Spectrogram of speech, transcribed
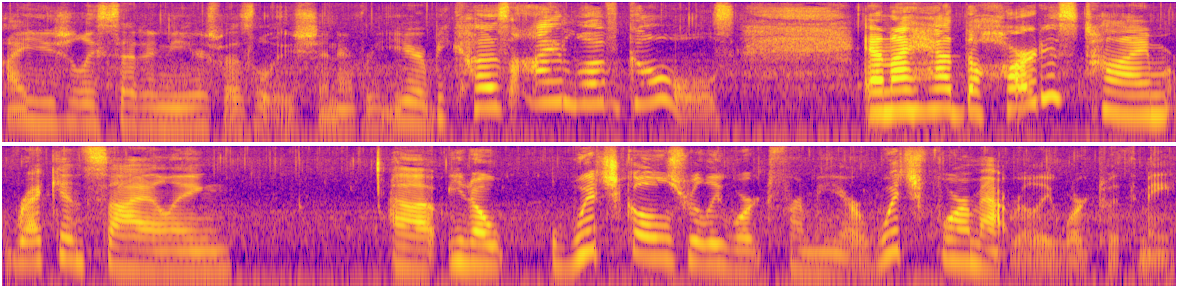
I usually set a New Year's resolution every year because I love goals. And I had the hardest time reconciling uh, you know, which goals really worked for me or which format really worked with me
